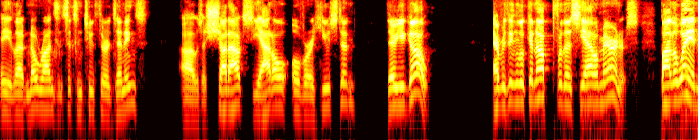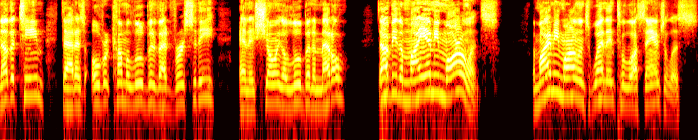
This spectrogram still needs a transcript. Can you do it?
he let no runs in six and two thirds innings. It was a shutout. Seattle over Houston. There you go. Everything looking up for the Seattle Mariners. By the way, another team that has overcome a little bit of adversity and is showing a little bit of mettle, that would be the Miami Marlins. The Miami Marlins went into Los Angeles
